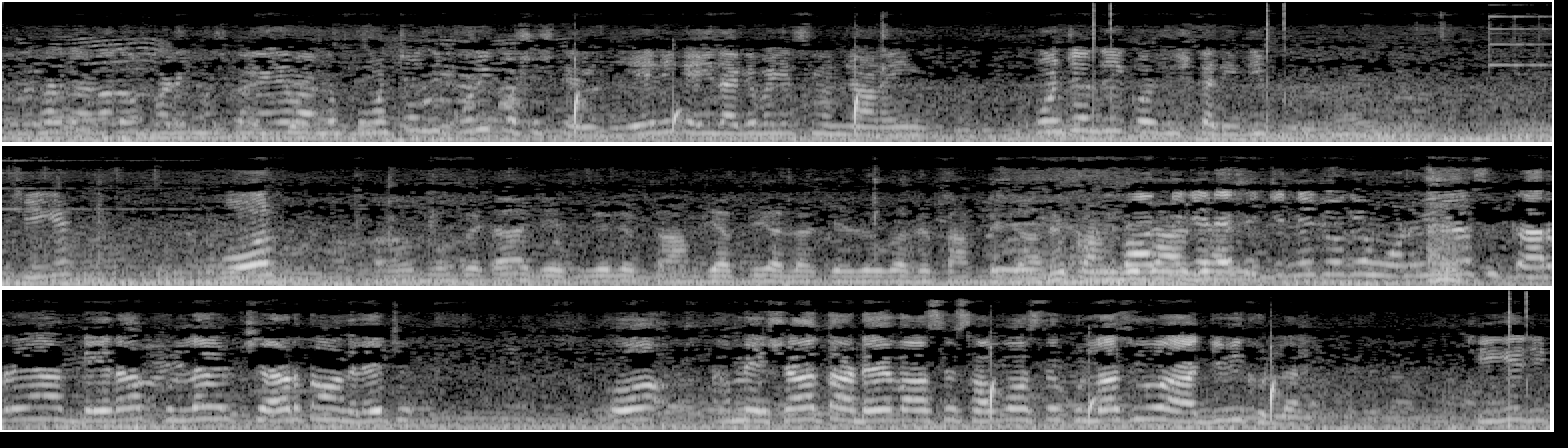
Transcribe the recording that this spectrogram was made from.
ਤੇ ਫਿਰ ਜਾਣਾ ਤਾਂ ਬੜੀ ਮੁਸ਼ਕਲ ਹੈ ਵਾਂਗ ਪਹੁੰਚਣ ਦੀ ਪੂਰੀ ਕੋਸ਼ਿਸ਼ ਕਰੀਦੀ ਇਹ ਨਹੀਂ ਕਹੀਦਾ ਕਿ ਬਈ ਅਸੀਂ ਹੁਣ ਜਾਣਾ ਹੀ ਨਹੀਂ ਪਹੁੰਚਣ ਦੀ ਕੋਸ਼ਿਸ਼ ਕਰੀਦੀ ਪੂਰੀ ਠੀਕ ਹੈ ਹੋਰ वो बेटा जिस ਵੇਲੇ ਕਾਮਯਾਬੀ ਅੱਲਾ ਦੇ ਦੇਊਗਾ ਫਿਰ ਕੰਮ ਤੇ ਜਾਣੇ ਕੰਮ ਬਾਕੀ ਜਿਹੜੇ ਅਸੀਂ ਜਿੰਨੇ ਜੋਗੇ ਹੁਣ ਵੀ ਨਾ ਅਸੀਂ ਕਰ ਰਹੇ ਹਾਂ ਡੇਰਾ ਖੁੱਲਾ ਹੈ ਸ਼ਹਿਰ ਧਾਂਦਲੇ ਚ ਉਹ ਹਮੇਸ਼ਾ ਤੁਹਾਡੇ ਵਾਸਤੇ ਸਭ ਵਾਸਤੇ ਖੁੱਲਾ ਸੀ ਉਹ ਅੱਜ ਵੀ ਖੁੱਲਾ ਹੈ ਠੀਕ ਹੈ ਜੀ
